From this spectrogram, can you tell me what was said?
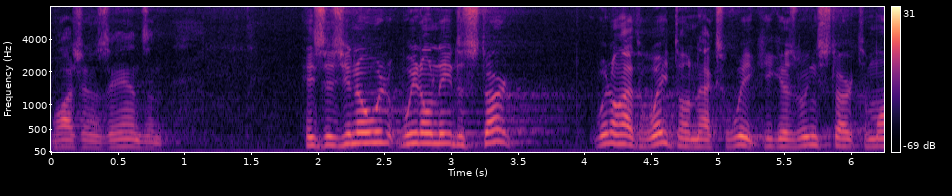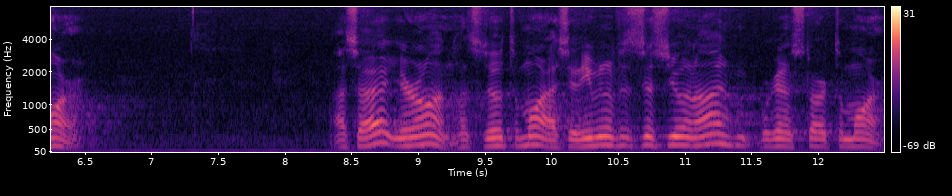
washing his hands, and he says, "You know, we, don't need to start. We don't have to wait till next week." He goes, "We can start tomorrow." I said, "All right, you're on. Let's do it tomorrow." I said, "Even if it's just you and I, we're going to start tomorrow."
